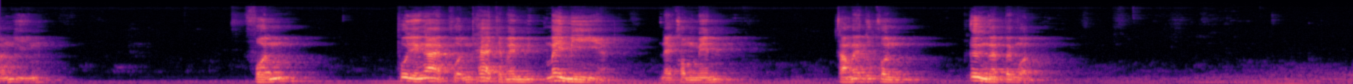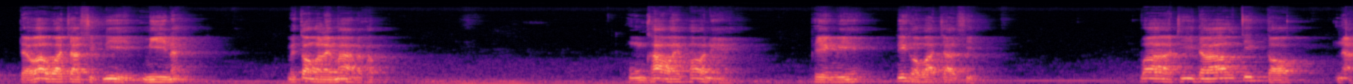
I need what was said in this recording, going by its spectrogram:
ของหญิง ฝนพูดง่ายๆฝนแทบจะไม่ไม่มีในคอมเมนต์ทำให้ทุกคนอึ้งกันไปหมด แต่ว่าวาจาสิทธิ์นี่มีนะ ไม่ต้องอะไรมากนะครับ หุงข้าวให้พ่อเนี่ยเพลงนี้ นี่ก็วาจาสิทธิ์ว่าที่ดาวทิกตอกน่ะ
